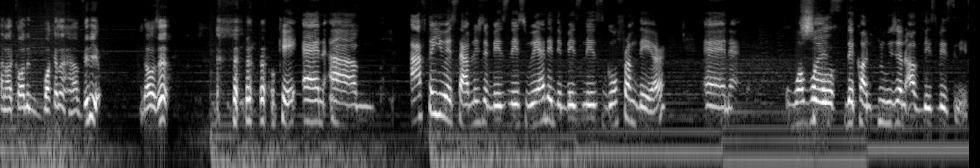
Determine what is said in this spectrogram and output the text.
and I'll call it buck and a half video. That was it. Okay, and um, after you established the business, where did the business go from there? And what So- was the conclusion of this business?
